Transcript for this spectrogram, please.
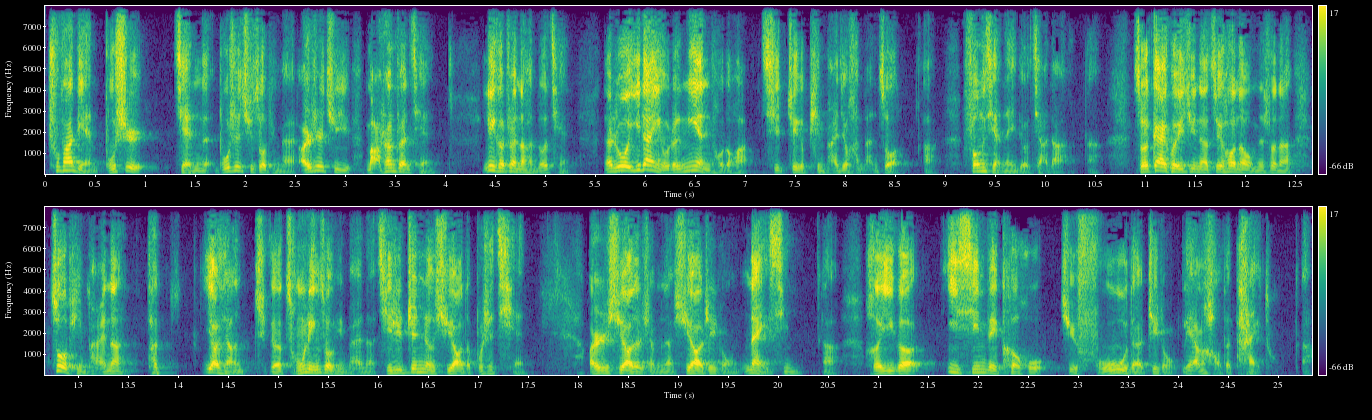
出发点不是简单，不是去做品牌，而是去马上赚钱，立刻赚到很多钱。那如果一旦有这个念头的话，其这个品牌就很难做了啊，风险呢也就加大了啊。所以概括一句呢，最后呢，我们说呢，做品牌呢，它要想这个从零做品牌呢，其实真正需要的不是钱，而是需要的什么呢？需要这种耐心啊和一个一心为客户去服务的这种良好的态度啊。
